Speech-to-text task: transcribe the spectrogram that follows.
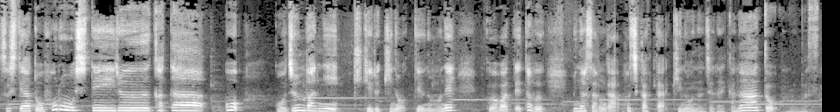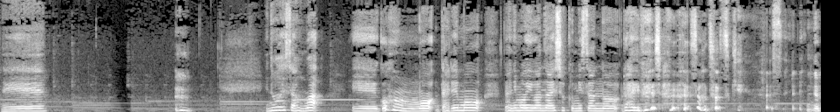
そしてあとフォローしている方をこう順番に聞ける機能っていうのもね加わって多分皆さんが欲しかった機能なんじゃないかなと思いますね。井上さんは、えー、5分も誰も何も言わない職味さんのライブ 想像つけます井上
